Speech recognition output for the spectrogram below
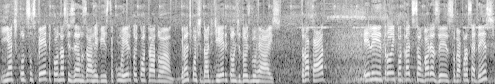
e em atitude suspeita, quando nós fizemos a revista com ele, foi encontrado uma grande quantidade de dinheiro, em torno de dois mil reais trocado. Ele entrou em contradição várias vezes sobre a procedência.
